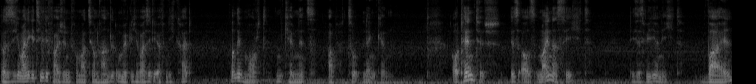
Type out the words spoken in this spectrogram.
dass es sich um eine gezielte falsche Information handelt, um möglicherweise die Öffentlichkeit von dem Mord in Chemnitz abzulenken. Authentisch ist aus meiner Sicht dieses Video nicht, weil,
